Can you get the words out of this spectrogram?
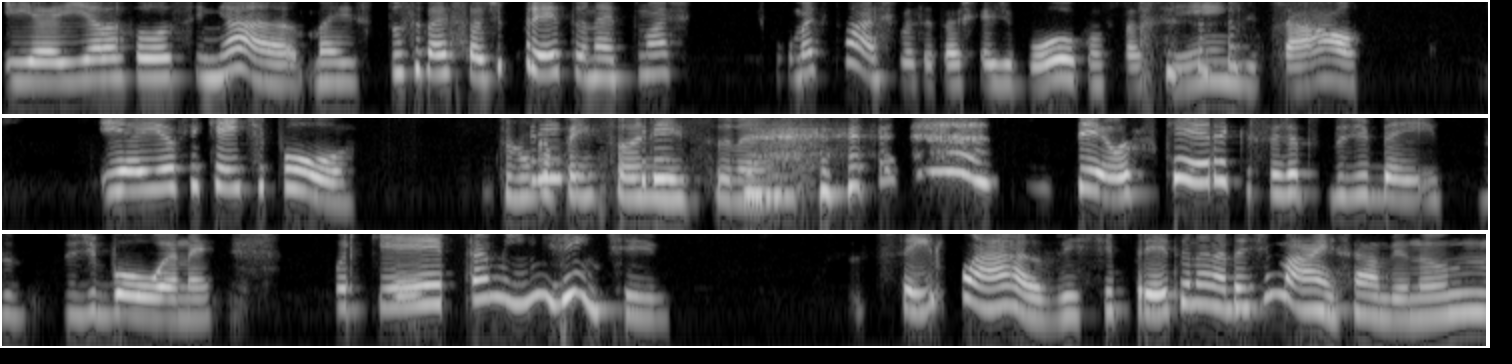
E aí ela falou assim: Ah, mas tu se veste só de preto, né? Tu não acha. tipo, como é que tu acha que você? Tu acha que é de boa com os pacientes e tal? E aí eu fiquei tipo, Tu nunca pensou nisso, né? Deus queira que seja tudo de bem, tudo de boa, né? Porque pra mim, gente, sei lá, vestir preto não é nada demais, sabe? Não,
